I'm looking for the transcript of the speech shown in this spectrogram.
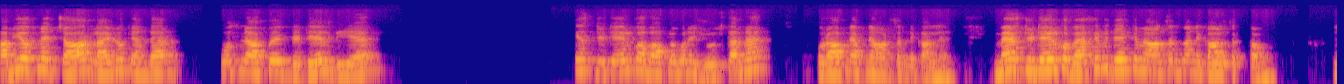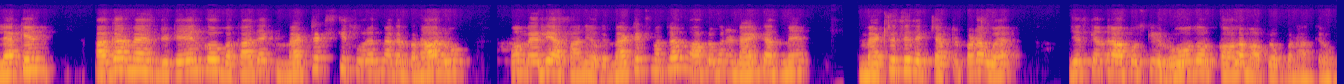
अब ये उसने चार लाइनों के अंदर उसने आपको एक डिटेल दी है। इस डिटेल को अब आप लोगों ने यूज़ करना है और आपने अपने आंसर निकालने हैं। मैं इस डिटेल को वैसे भी देख के मैं आंसर निकाल सकता हूँ, लेकिन अगर मैं इस डिटेल को बकायदा एक मैट्रिक्स की सूरत में अगर बना लूँ वो मेरे लिए आसानी होगी। मैट्रिक्स मतलब आप लोगों ने नाइन टेंथ में मैट्रिक्स एक चैप्टर पढ़ा हुआ है, जिसके अंदर आप उसकी रोज और कॉलम आप लोग बनाते हो।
